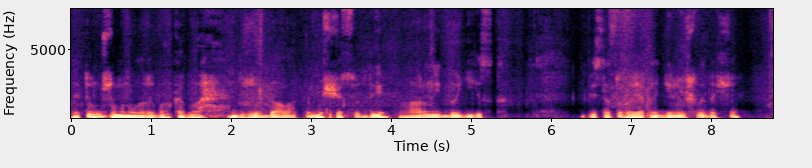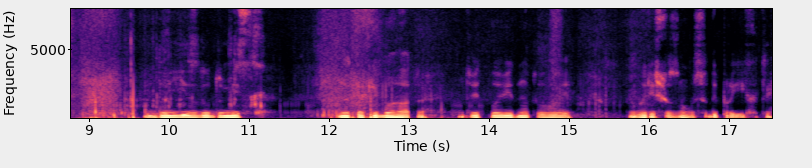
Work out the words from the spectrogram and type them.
Не тому, що минула рибалка була дуже вдала, тому що сюди гарний доїзд. Після того, як неділю йшли дощі, доїзду до місць не так і багато. От відповідно того і вирішив знову сюди приїхати.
